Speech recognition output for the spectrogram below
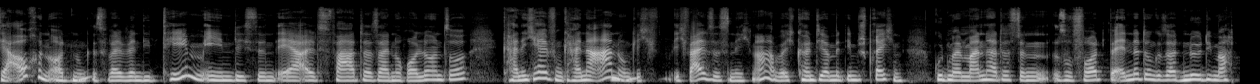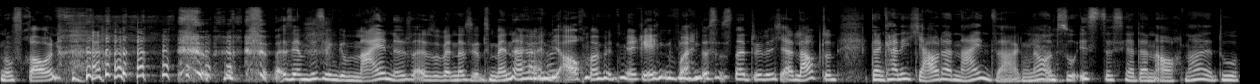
ja auch in Ordnung mhm. ist, weil wenn die Themen ähnlich sind, er als Vater, seine Rolle und so, kann ich helfen. Keine Ahnung, mhm. ich, ich weiß es nicht, ne? aber ich könnte ja mit ihm sprechen. Gut, mein Mann hat es dann sofort beendet und gesagt, nö, die macht nur Frauen. Was ja ein bisschen gemein ist. Also wenn das jetzt Männer hören, die auch mal mit mir reden wollen, das ist natürlich erlaubt. Und dann kann ich ja oder nein sagen. Ne? Und so ist es ja dann auch. Ne? Du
